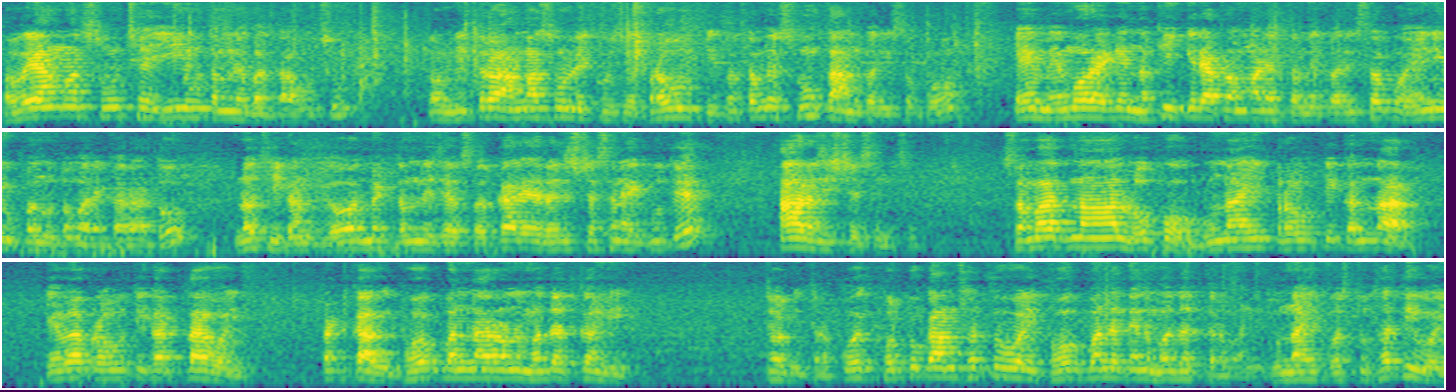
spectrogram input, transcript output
હવે આમાં શું છે એ હું તમને બતાવું છું. તો મિત્ર, આમાં શું લખ્યું છે? પ્રવૃત્તિ. તો તમે શું કામ કરી શકો? એ મેમોરાઇડે નક્કી કર્યા પ્રમાણે તમે કરી શકો. એની ઉપરનું તમારે કરાતું નથી. કારણ કે ગવર્મેન્ટ તમને જે સરકારે રજિસ્ટ્રેશન આપ્યું તે આ રજિસ્ટ્રેશન છે. સમાજના લોકો ગુનાહિત પ્રવૃત્તિ કરનાર એવા પ્રવૃત્તિ કરતા હોય અટકાવી, ભોગ બનનારાઓને મદદ કરવી. જો મિત્ર, કોઈ ખોટું કામ થતું હોય, ભોગ બને તેને મદદ કરવાની. ગુનાહિત વસ્તુ થતી હોય,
